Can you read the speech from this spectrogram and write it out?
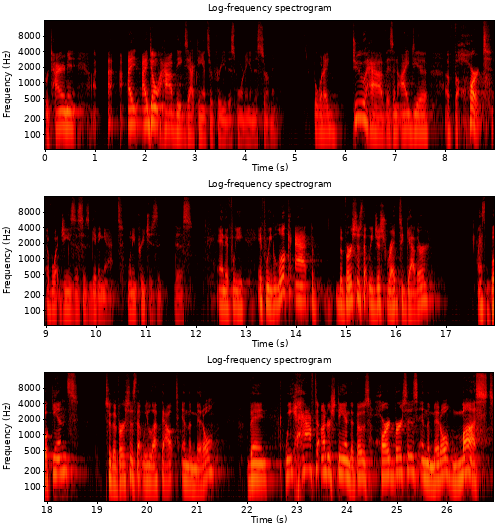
retirement. I, I, I don't have the exact answer for you this morning in this sermon. But what I do have is an idea of the heart of what Jesus is getting at when he preaches this. And if we if we look at the, the verses that we just read together as bookends to the verses that we left out in the middle, then we have to understand that those hard verses in the middle must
